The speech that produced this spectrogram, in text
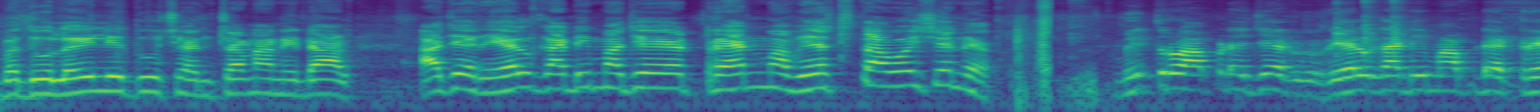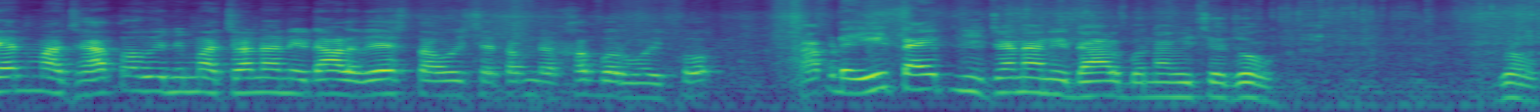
બધું લઈ લીધું છે અને ચણાની દાળ. આજે રેલગાડીમાં જે ટ્રેનમાં વેચતા હોય છે ને મિત્રો, આપણે જે રેલગાડીમાં આપણે ટ્રેનમાં જતા હોય ને એમાં ચણાની દાળ વેચતા હોય છે, તમને ખબર હોય તો. આપણે એ ટાઈપની ચણાની દાળ બનાવી છે, જો. જો.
